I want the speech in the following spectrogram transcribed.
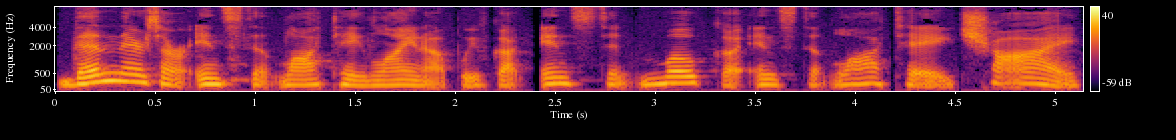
Then there's our instant latte lineup. We've got instant mocha, instant latte, chai.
